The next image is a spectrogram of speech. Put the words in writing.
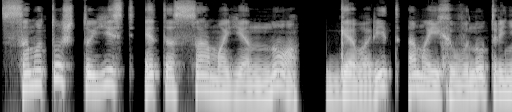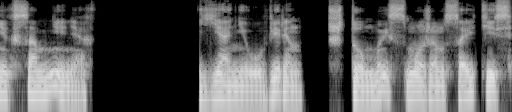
Само то, что есть это самое «но», говорит о моих внутренних сомнениях. Я не уверен, что мы сможем сойтись.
